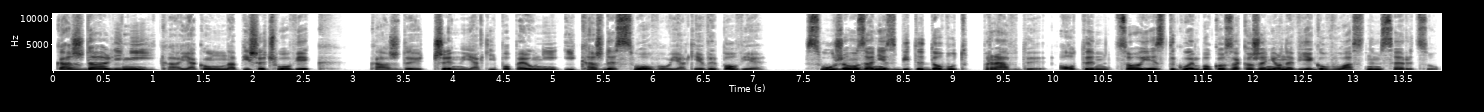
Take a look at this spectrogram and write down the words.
Każda linijka, jaką napisze człowiek, każdy czyn, jaki popełni i każde słowo, jakie wypowie, służą za niezbity dowód prawdy o tym, co jest głęboko zakorzenione w jego własnym sercu,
